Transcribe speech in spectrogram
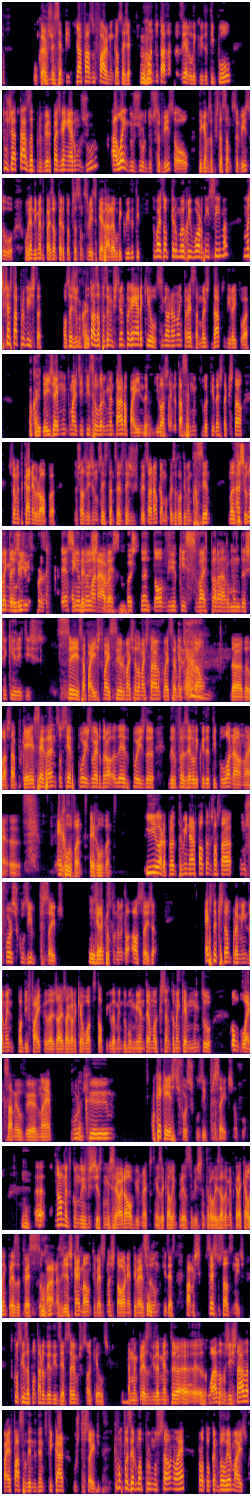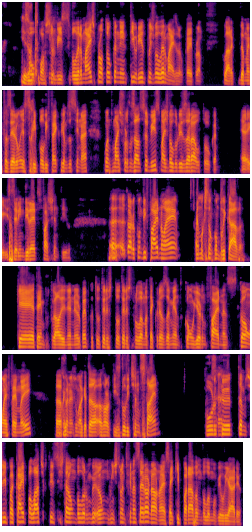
O Curve, nesse sentido, já faz o farming. Ou seja, uhum. quando tu estás a fazer o liquidity pool, tu já estás a prever que vais ganhar um juro, além do juro do serviço, ou, digamos, a prestação de serviço, o, o rendimento que vais obter a tua prestação de serviço, que é dar a liquidity, tu vais obter uma reward em cima, mas que já está prevista. Ou seja, okay. tu estás a fazer um investimento para ganhar aquilo. Sim ou não, não interessa, mas dá-te o direito a. Okay. E aí já é muito mais difícil de argumentar. Opa, ainda, e lá está, ainda está a ser muito debatida esta questão, especialmente cá na Europa. Nos Estados Unidos, não sei se tanto tens experiência ou não, que é uma coisa relativamente recente, mas Acho que eu tenho ali. Ainda mas parece-me bastante óbvio que isso vai parar o mundo das securities. Sim, sabe, isto vai ser mais cedo ou mais tarde, vai ser uma discussão. Da, da, lá está, porque se é de antes ou se é depois do airdrop, é depois de, de fazer a liquida tipo ou não, não é? Uh, é relevante, é relevante. E agora, para terminar, falta-nos lá está um esforço exclusivo de terceiros. Exato. Que era aquilo fundamental. Ou seja, esta questão para mim também para o DeFi, que já, já agora que é o hot topic também do momento, é uma questão também que é muito complexa, a meu ver, não é? Porque o que é que é este esforço exclusivo de terceiros, no fundo? Uh, normalmente, quando investias numa ICO era óbvio, não é? Tu tinhas aquela empresa, sabias centralizadamente que era aquela empresa, tivesse uhum. pá, nas Ilhas Caimão, tivesse na Estónia, tivesse Sim. onde quisesse. Pá, mas se estivesse nos Estados Unidos, tu conseguias apontar o dedo e dizer: sabemos que são aqueles. É uma empresa devidamente uh, regulada, registada, pá, é fácil de identificar os terceiros que vão fazer uma promoção, não é? Para o token valer mais. Exato. Ou para o serviço valer mais, para o token, em teoria, depois valer mais. Ok, pronto. Claro que também fazer esse ripple effect, digamos assim, não é? Quanto mais for utilizado o serviço, mais valorizará o token. É, e ser indireto faz sentido. Uh, agora, com DeFi não é, é uma questão complicada, que é até em Portugal e na União Europeia, porque estou a ter este, estou a ter este problema até curiosamente com o Yearn Finance, com o FMA, a okay. Financial Market Authorities de Liechtenstein, porque certo. estamos a ir para cá e para lá discutir se isto é um, valor, um instrumento financeiro ou não, não é? Se é equiparado a um valor mobiliário.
